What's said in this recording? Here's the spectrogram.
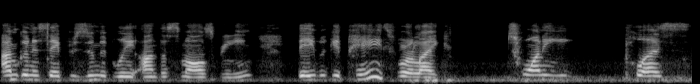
I'm going to say presumably on the small screen, they would get paid for like 20 plus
